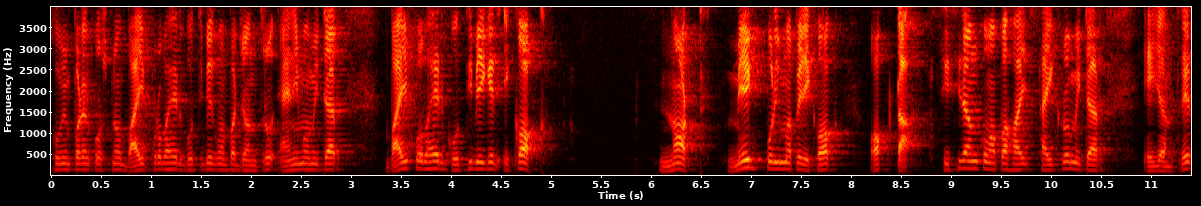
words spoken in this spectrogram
খুব ইম্পর্টেন্ট প্রশ্ন, বায়ুপ্রবাহের গতিবেগ মাপার যন্ত্র অ্যানিমোমিটার বায়ুপ্রবাহের গতিবেগের একক নট মেঘ পরিমাপের একক অক্টা শিশিরাঙ্ক মাপা হয় সাইক্রোমিটার এই যন্ত্রের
